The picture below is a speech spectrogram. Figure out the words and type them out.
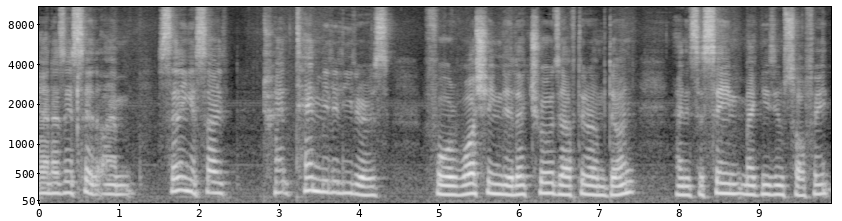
And as I said, I'm setting aside 10 milliliters for washing the electrodes after I'm done and it's the same magnesium sulfate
